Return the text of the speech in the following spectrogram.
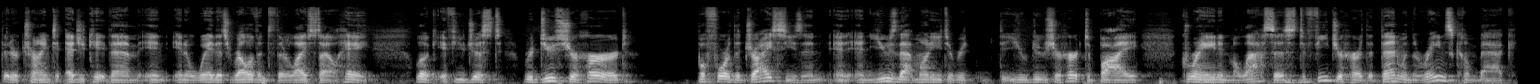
that are trying to educate them in, in a way that's relevant to their lifestyle. Hey, look, if you just reduce your herd before the dry season and, and use that money to re, you reduce your herd to buy grain and molasses to feed your herd that then when the rains come back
